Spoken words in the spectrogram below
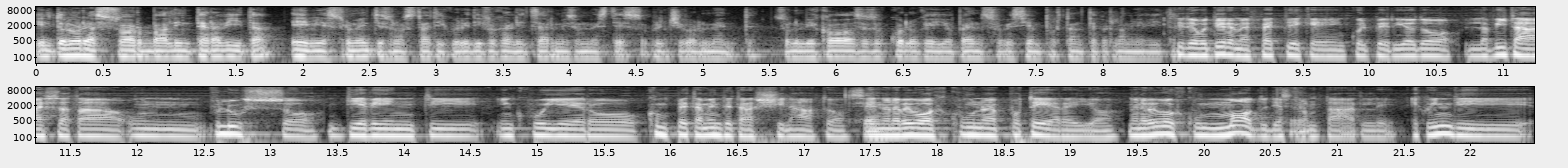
il dolore assorba l'intera vita e i miei strumenti sono stati quelli di focalizzarmi su me stesso principalmente, sulle mie cose, su quello che io penso che sia importante per la mia vita. Ti devo dire in effetti che in quel periodo la vita è stata un flusso di eventi in cui ero completamente trascinato sì. e non avevo alcun potere io, non avevo alcun modo di affrontarli sì. e quindi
